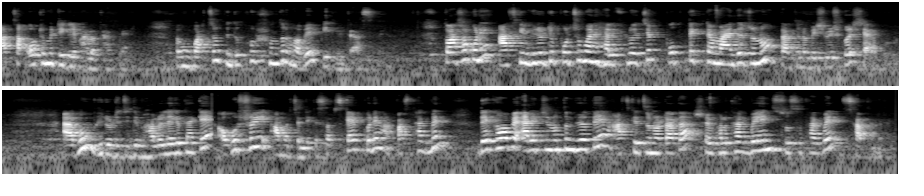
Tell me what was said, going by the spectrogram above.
বাচ্চা অটোমেটিকলি ভালো থাকবেন এবং বাচ্চাও কিন্তু খুব সুন্দরভাবে পৃথিবীতে আসবে। তো আশা করি আজকের ভিডিওটি প্রচুর মানে হেল্পফুল হয়েছে। প্রত্যেকটা মায়েদের জন্য তার জন্য বেশি বেশি করে শেয়ার করুন। এবং ভিডিওটি যদি ভালো লেগে থাকে, অবশ্যই আমার চ্যানেলকে সাবস্ক্রাইব করে আমার পাশে থাকবেন। দেখা হবে আরেকটি নতুন ভিডিওতে। আজকের জন্য টাটা। সবাই ভালো থাকবেন, সুস্থ থাকবেন, সাবধানে থাকবেন।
